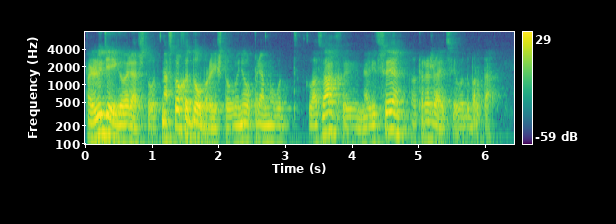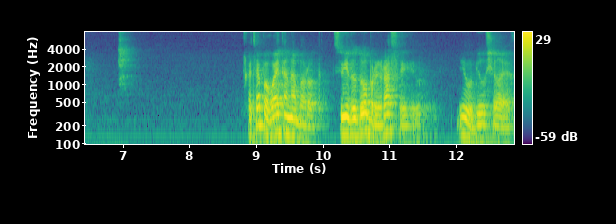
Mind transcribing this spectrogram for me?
про людей говорят, что вот настолько добрый, что у него прямо вот в глазах и на лице отражается его доброта. Хотя бывает и наоборот. С виду добрый, раз и, и убил человека.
